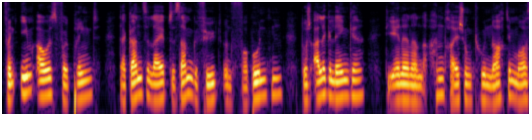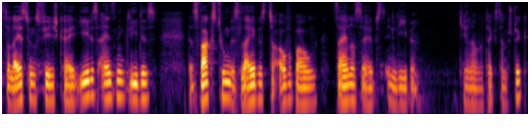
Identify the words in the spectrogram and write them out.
Von ihm aus vollbringt der ganze Leib zusammengefügt und verbunden durch alle Gelenke, die ineinander Handreichung tun nach dem Maß der Leistungsfähigkeit jedes einzelnen Gliedes, das Wachstum des Leibes zur Aufbauung seiner selbst in Liebe. Hier wir Text am Stück.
